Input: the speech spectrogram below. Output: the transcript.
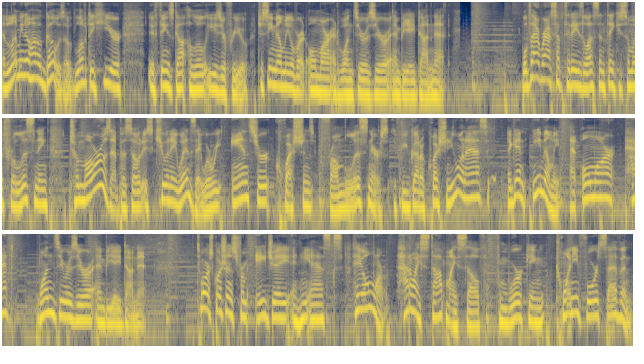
and let me know how it goes. I would love to hear if things got a little easier for you. Just email me over at omar at 100mba.net. Well, that wraps up today's lesson. Thank you so much for listening. Tomorrow's episode is Q&A Wednesday where we answer questions from listeners. If you've got a question you want to ask, again, email me at omar at 100mba.net. Tomorrow's question is from AJ, and he asks Hey Omar, how do I stop myself from working 24 7?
